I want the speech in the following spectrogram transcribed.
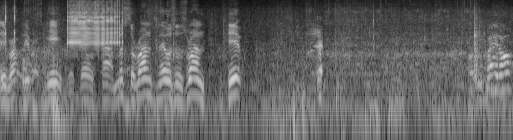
Yeah, leave it up, leave it up. Yeah, that, that was uh, missed the run. That was his run. Yep. Got your bait off.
